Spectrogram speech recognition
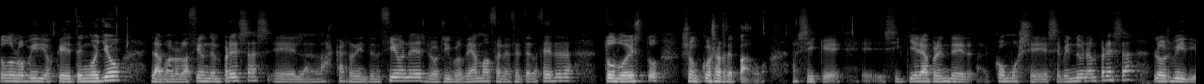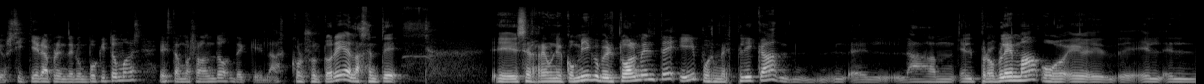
todos los vídeos que tengo yo, la valoración de empresas, eh, las cartas de intenciones, los libros de Amazon, etcétera, etcétera, todo esto son cosas de pago. Así que eh, si quiere aprender cómo se, se, vende una empresa, los vídeos, si quiere aprender un poquito más, estamos hablando de que las consultorías, la gente eh, se reúne conmigo virtualmente y pues me explica el, problema o el,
